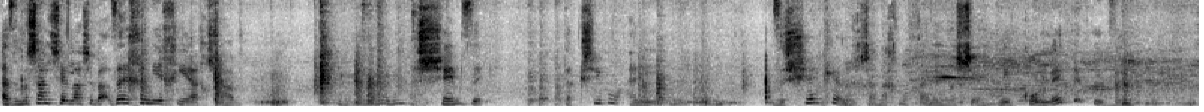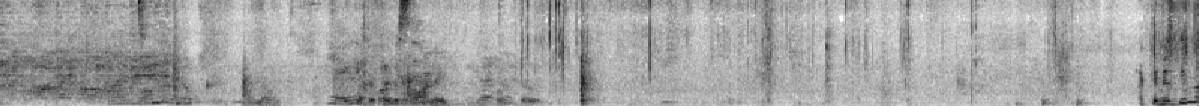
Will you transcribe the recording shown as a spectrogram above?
אז למשל שאלה שבאה, זה איך אני אחיה עכשיו? השם זה, תקשיבו, אני, זה שקר איך שאנחנו חיים עם השם, אני קולטת את זה. אתם יודעים מה?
